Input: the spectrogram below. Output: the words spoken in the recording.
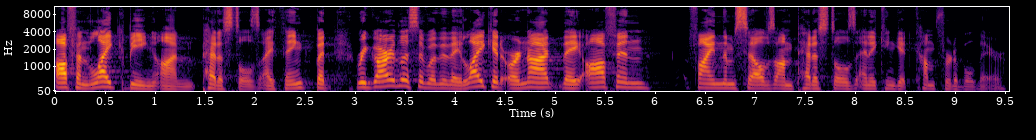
often like being on pedestals, I think, but regardless of whether they like it or not, they often find themselves on pedestals and it can get comfortable there.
